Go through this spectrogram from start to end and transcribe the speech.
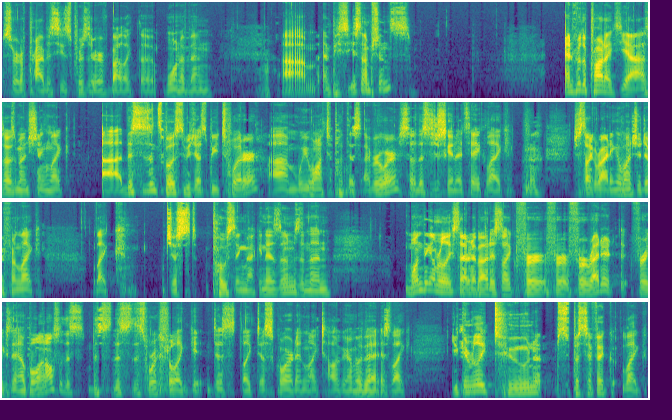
sort of privacy is preserved by like the one of n um, MPC assumptions. And for the product, yeah, as I was mentioning, like uh, this isn't supposed to be just be Twitter. Um, we want to put this everywhere. So this is just going to take like, just like writing a bunch of different like, like just posting mechanisms. And then one thing I'm really excited about is like for for for Reddit, for example, and also this this this this works for like just like Discord and like Telegram a bit. Is like you can really tune specific like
